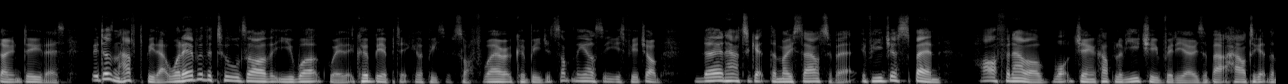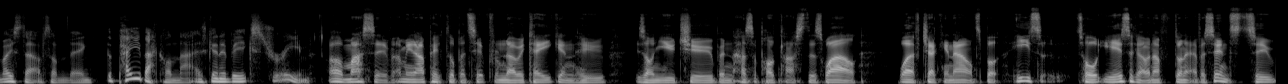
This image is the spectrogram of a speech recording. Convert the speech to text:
don't do this. But it doesn't have to be that. Whatever the tools are that you work with, it could be a particular piece of software, it could be just something else that you use for your job. Learn how to get the most out of it. If you just spend half an hour watching a couple of YouTube videos about how to get the most out of something, the payback on that is going to be extreme. Oh, massive. I mean, I picked up a tip from Noah Kagan, who is on YouTube and has a podcast as well, worth checking out. But he's taught years ago, and I've done it ever since, to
